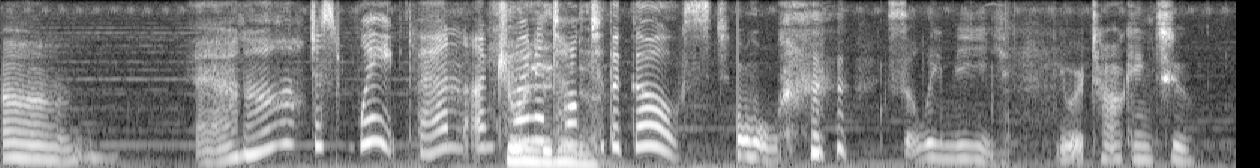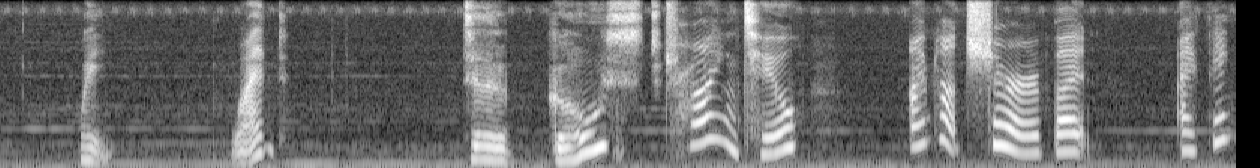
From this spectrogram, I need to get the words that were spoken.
um, Anna? Just wait, then. I'm trying to talk to the ghost. Oh, silly me. You were talking to. Wait, what? To the ghost? Trying to. I'm not sure, but I think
